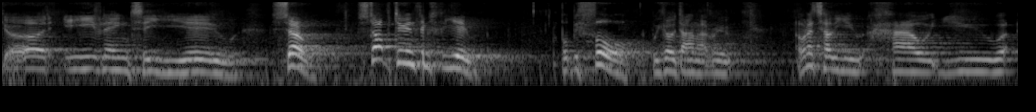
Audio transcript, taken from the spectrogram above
Good evening to you. So, stop doing things for you. But before we go down that route, I want to tell you how you,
